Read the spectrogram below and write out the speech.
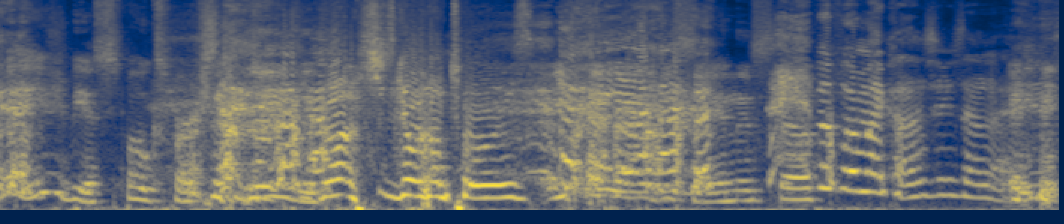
yeah, you should be a spokesperson. She's going on tours. yeah, Yeah. saying this stuff. Before my concerts, I'm like,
